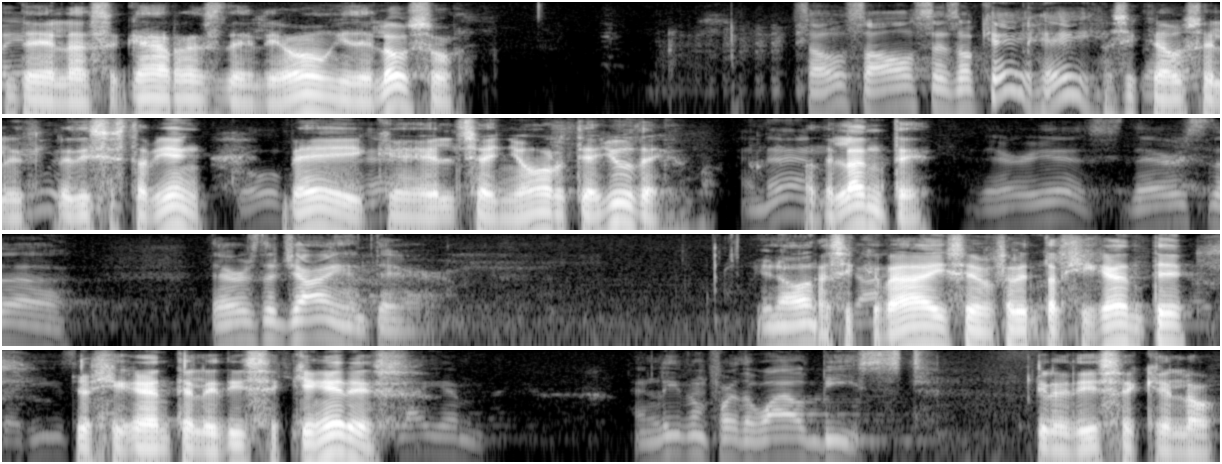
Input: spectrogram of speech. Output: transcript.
de las garras del león y del oso. Así que Saúl le, le dice, está bien, ve y que el Señor te ayude. Adelante. Así que va y se enfrenta al gigante y el gigante le dice, ¿quién eres? Y le dice que lo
